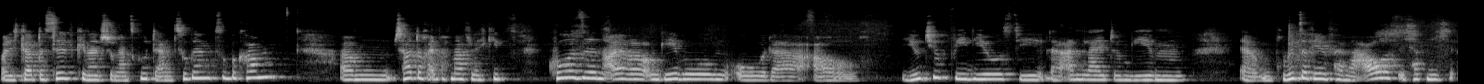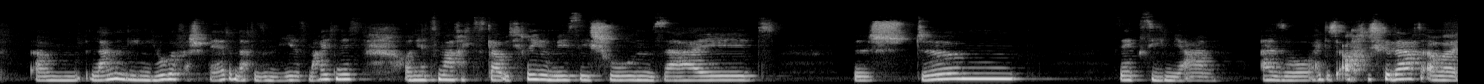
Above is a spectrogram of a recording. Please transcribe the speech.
Und ich glaube, das hilft Kindern schon ganz gut, da einen Zugang zu bekommen. Ähm, schaut doch einfach mal, vielleicht gibt es Kurse in eurer Umgebung oder auch YouTube-Videos, die da Anleitungen geben. Ähm, Probiert es auf jeden Fall mal aus. Ich habe mich ähm, lange gegen Yoga versperrt und dachte so, nee, das mache ich nicht. Und jetzt mache ich das, glaube ich, regelmäßig schon seit bestimmt sechs, sieben Jahren. Also hätte ich auch nicht gedacht, aber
